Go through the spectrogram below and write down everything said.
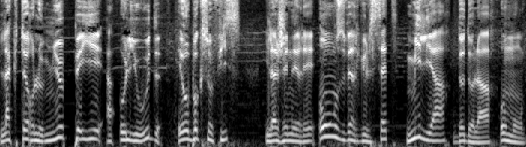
l'acteur le mieux payé à Hollywood. Et au box-office, il a généré 11,7 milliards de dollars au monde.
